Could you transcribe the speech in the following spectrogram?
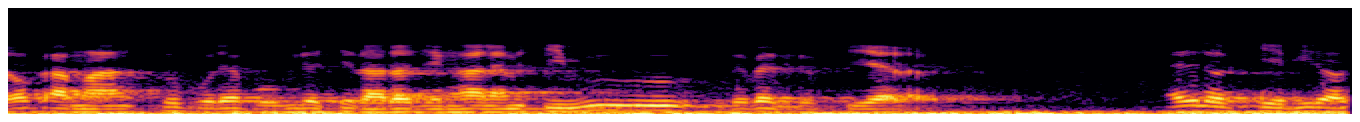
လောကမှာသူ့ကိုယ်လည်းပို့ပြီးတော့ခြေတာတော့ခြင်းကလည်းမရှိဘူးဒီလိုပဲဒီလိုပြရတာအဲဒီလိုဖြေပြီးတော့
